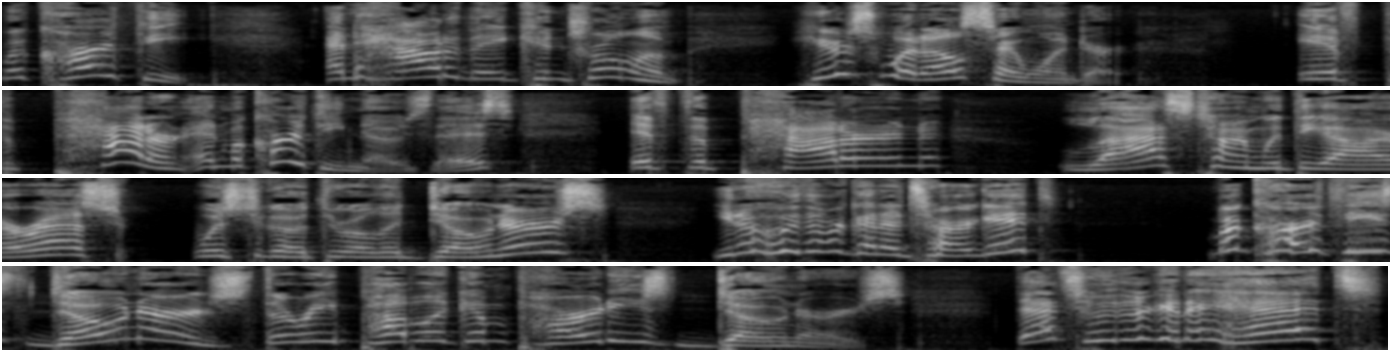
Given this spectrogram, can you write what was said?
McCarthy and how do they control him? Here's what else I wonder. If the pattern, and McCarthy knows this, if the pattern last time with the IRS was to go through all the donors, you know who they were going to target? McCarthy's donors, the Republican Party's donors. That's who they're going to hit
